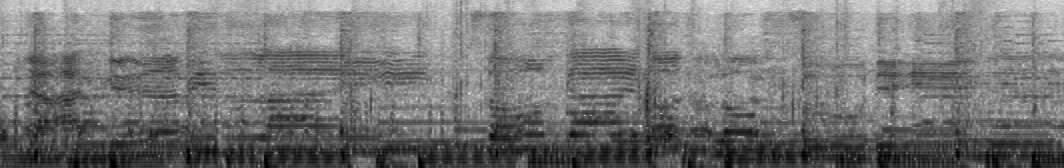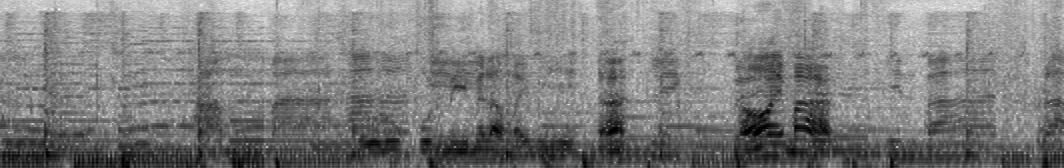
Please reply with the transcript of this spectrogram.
คุณมีไหมเราไม่มีนะน้อยมากดินบ้านเรา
